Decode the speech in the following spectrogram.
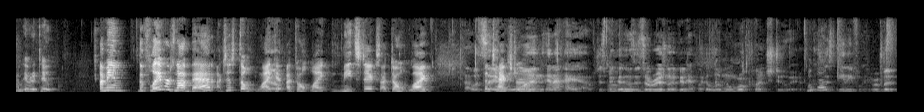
I'm giving it a two. I mean, the flavor's not bad. I just don't like No. it. I don't like meat sticks. I don't like. I would The say texture. one and a half, just because it's original. It could have like a little more punch to it. It's Okay. just any flavor, but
